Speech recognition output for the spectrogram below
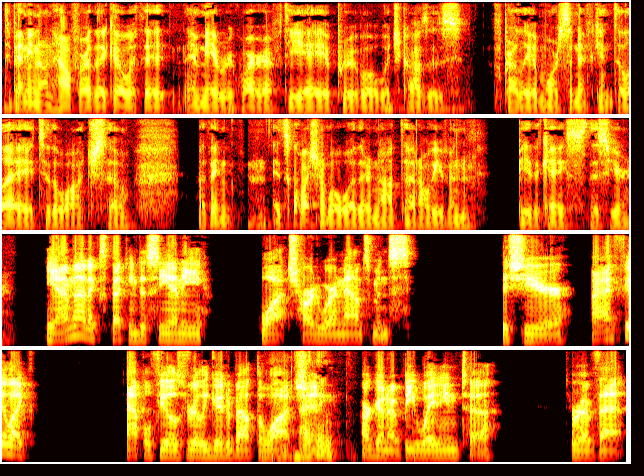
depending on how far they go with it, it may require FDA approval, which causes probably a more significant delay to the watch. So I think it's questionable whether or not that'll even be the case this year. Yeah, I'm not expecting to see any watch hardware announcements this year. I feel like Apple feels really good about the watch I and think are going to be waiting to to rev that.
